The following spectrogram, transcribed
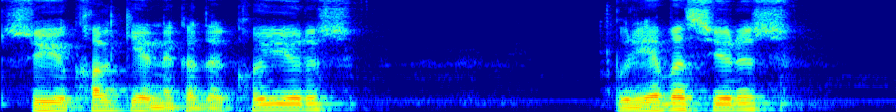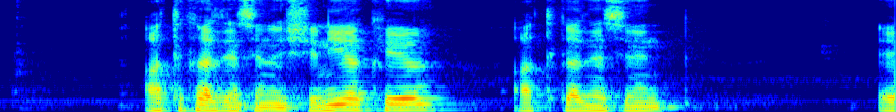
suyu kalk yerine kadar koyuyoruz. Buraya basıyoruz. Atık haznesinin ışığını yakıyor. Atık haznesinin e,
